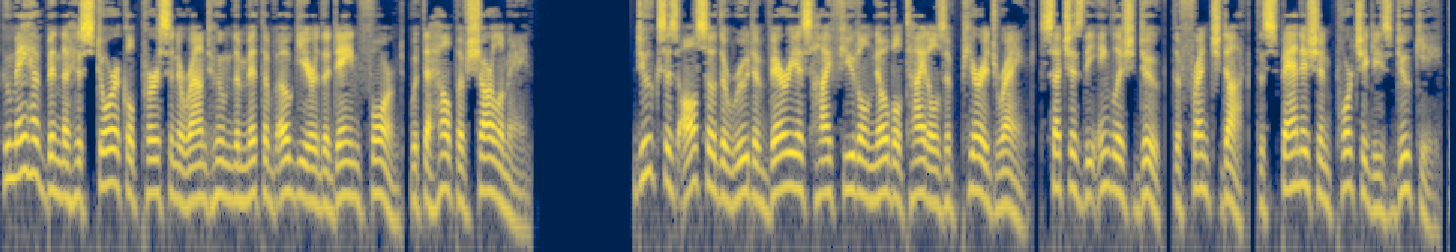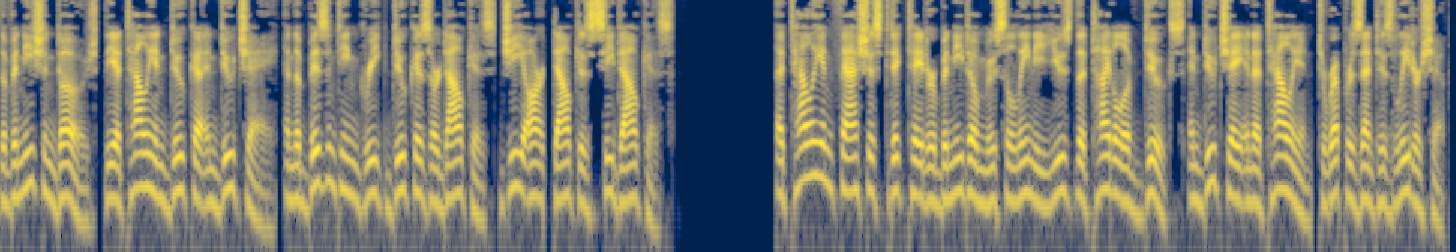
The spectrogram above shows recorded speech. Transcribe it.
who may have been the historical person around whom the myth of Ogier the Dane formed, with the help of Charlemagne. Dux is also the root of various high feudal noble titles of peerage rank, such as the English duke, the French duc, the Spanish and Portuguese duci, the Venetian doge, the Italian duca and duce, and the Byzantine Greek ducas or doukas gr, doukas see doukas. Italian fascist dictator Benito Mussolini used the title of dux and duce in Italian to represent his leadership.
